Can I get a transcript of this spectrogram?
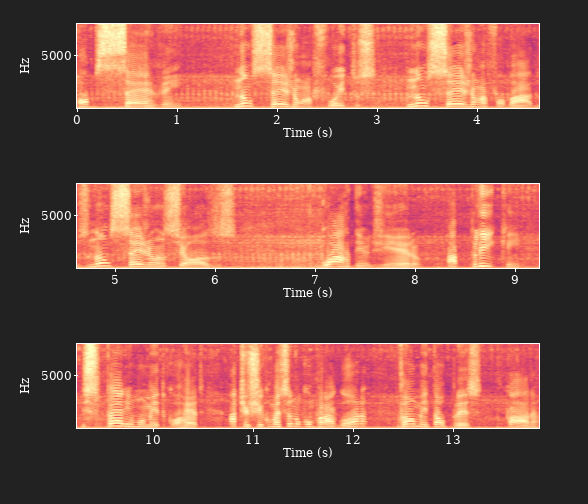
observem, não sejam afoitos, não sejam afobados, não sejam ansiosos. Guardem o dinheiro, apliquem, esperem o momento correto. Ah, tio Chico, mas se eu não comprar agora, vai aumentar o preço. Cara,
